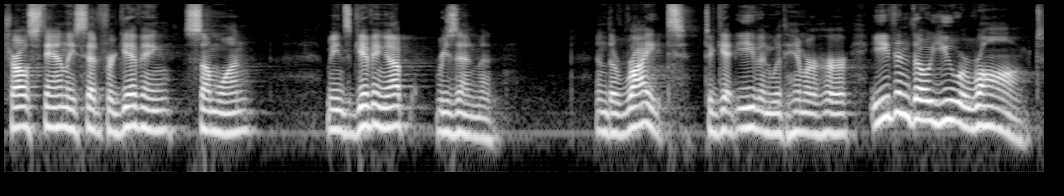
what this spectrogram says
Charles Stanley said forgiving someone means giving up resentment and the right to get even with him or her, even though you were wronged.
